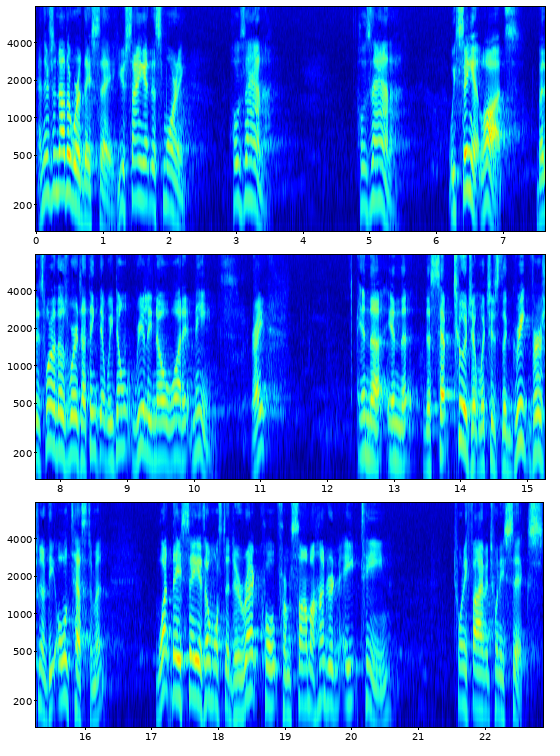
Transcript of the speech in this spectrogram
And there's another word they say. You sang it this morning Hosanna. Hosanna. We sing it lots, but it's one of those words I think that we don't really know what it means, right? In the, in the, the Septuagint, which is the Greek version of the Old Testament, what they say is almost a direct quote from Psalm 118, 25 and 26.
